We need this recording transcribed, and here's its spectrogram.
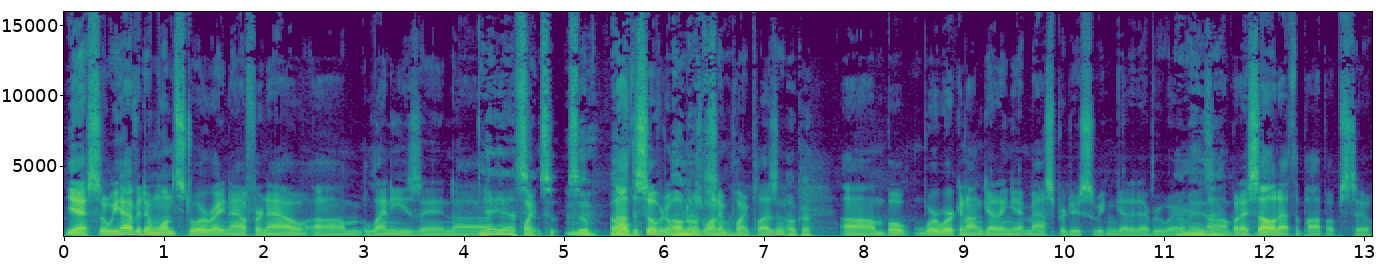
Yeah. So we have it in one store right now. For now, um, Lenny's in uh, yeah, yeah. Point, so, so- not oh. the Silverton Oh, one. There's the one in Point Pleasant. Okay. Um, but we're working on getting it mass produced so we can get it everywhere. Amazing. Um, but I sell it at the pop ups too.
